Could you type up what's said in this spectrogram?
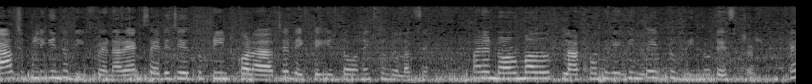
কাজগুলি কিন্তু ডিফারেন্ট আর এক সাইডে যেহেতু প্রিন্ট করা আছে, দেখতে কিন্তু অনেক সুন্দর লাগছে। মানে নর্মাল প্ল্যাটফর্ম থেকে কিন্তু একটু ভিন্ন টেস্টার ওকে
